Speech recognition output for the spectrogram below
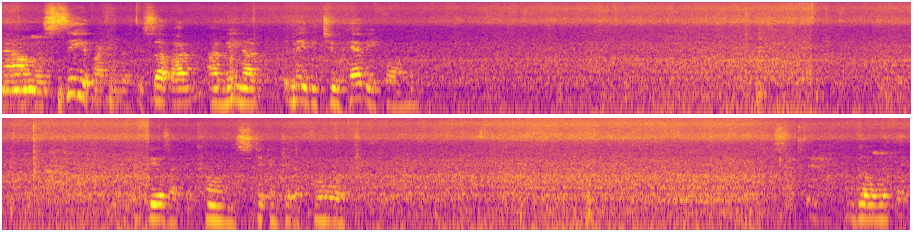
now I'm going to see if I can lift this up. I, I may not, it may be too heavy for me. It feels like the comb is sticking to the floor. It.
